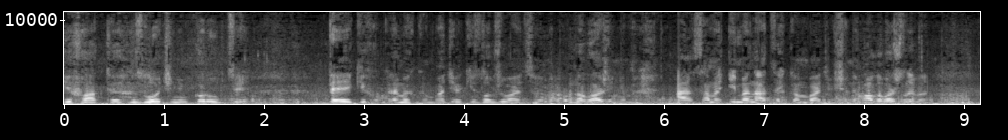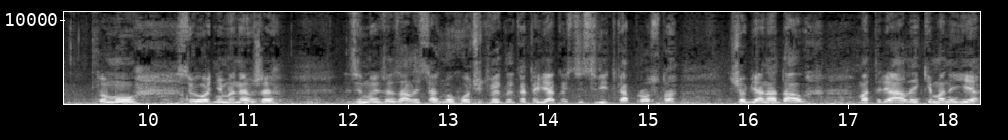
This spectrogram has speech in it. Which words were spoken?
і факти злочинів, корупції деяких окремих комбатів, які зловживають своїми повноваженнями, а саме імена цих комбатів, що немало важливе. Тому сьогодні мене вже зі мною зв'язалися, ну хочуть викликати в якості свідка просто, щоб я надав матеріали, які в мене є,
